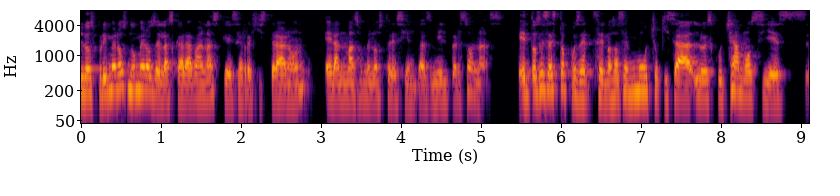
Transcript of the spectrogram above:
Los primeros números de las caravanas que se registraron eran más o menos 300 mil personas. Entonces esto pues se nos hace mucho, quizá lo escuchamos y, es,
